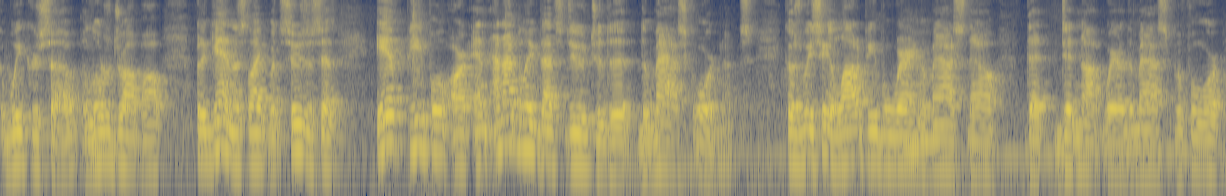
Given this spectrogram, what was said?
week or so, a little drop off. But again, it's like what Susan says if people are, and, and I believe that's due to the, the mask ordinance, because we see a lot of people wearing a mask now that did not wear the mask before.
